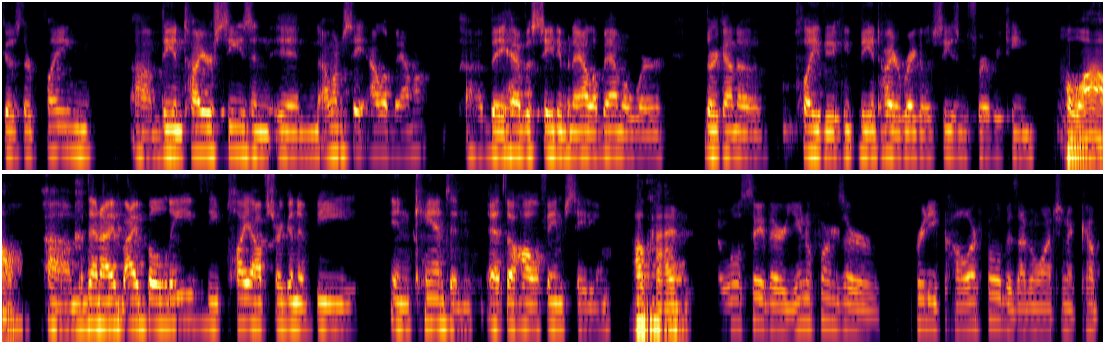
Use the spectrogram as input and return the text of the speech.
because they're playing um, the entire season in, I want to say Alabama. Uh, they have a stadium in Alabama where they're going to play the, the entire regular season for every team. Oh wow, Um, then I, I believe the playoffs are going to be in Canton at the Hall of Fame Stadium. okay. I will say their uniforms are pretty colorful because I've been watching a couple.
